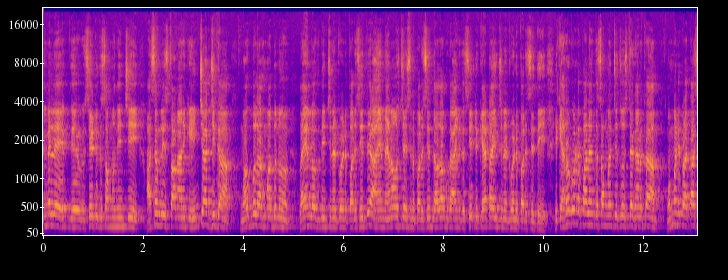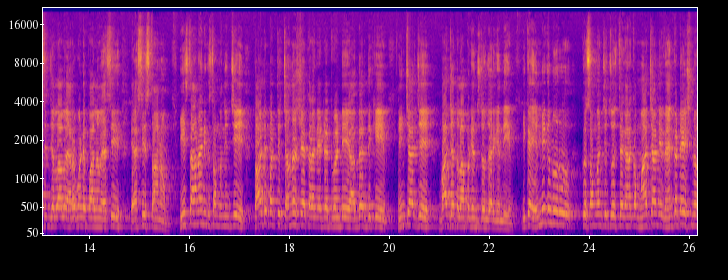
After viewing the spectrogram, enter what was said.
ఎమ్మెల్యే సీటుకు సంబంధించి అసెంబ్లీ స్థానానికి ఇన్ఛార్జిగా మక్బుల్ అహ్మద్ను లైన్లోకి దించినటువంటి పరిస్థితి. ఆయన అనౌన్స్ చేసిన పరిస్థితి దాదాపుగా ఆయనకు సీటు వచ్చినటువంటి పరిస్థితి. ఇక ఎర్రగొండపాలెంకి సంబంధించి చూస్తే కనుక ఉమ్మడి ప్రకాశం జిల్లాలో ఎర్రగొండపాలెం ఎస్సీ ఎస్సీ స్థానం. ఈ స్థానానికి సంబంధించి తాటిపర్తి చంద్రశేఖర్ అనేటటువంటి అభ్యర్థికి ఇన్ఛార్జి బాధ్యతలు అప్పగించడం జరిగింది. ఇక ఎమ్మిగనూరుకు సంబంధించి చూస్తే కనుక మాచాని వెంకటేష్ను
